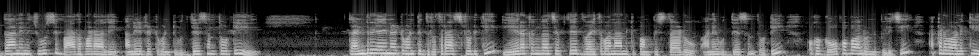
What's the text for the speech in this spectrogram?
దానిని చూసి బాధపడాలి అనేటటువంటి ఉద్దేశంతో తండ్రి అయినటువంటి ధృతరాష్ట్రుడికి ఏ రకంగా చెప్తే ద్వైతవనానికి పంపిస్తాడు అనే ఉద్దేశంతో ఒక గోపబాలుని పిలిచి అక్కడ వాళ్ళకి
